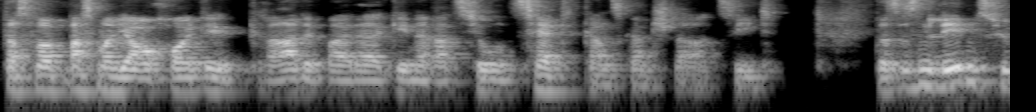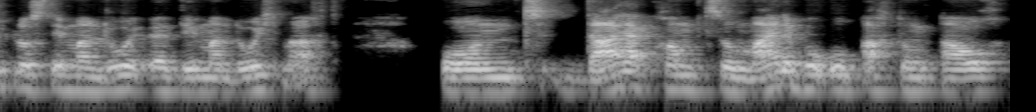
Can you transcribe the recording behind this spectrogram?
Das war, was man ja auch heute gerade bei der Generation Z ganz, ganz stark sieht. Das ist ein Lebenszyklus, den man, äh, den man durchmacht. Und daher kommt so meine Beobachtung auch,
